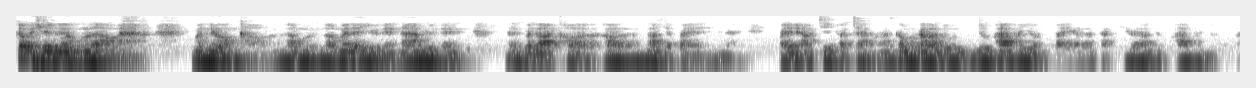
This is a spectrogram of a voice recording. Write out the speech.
ก็ไม่ใช่เรื่องของเรา มันเรื่องของเขา เราเราไม่ได้อยู่ในน้ำอยู่ในเวลอยคอเขาเราจะไปไปเอาจริงเอาจังแล้วก็เหมือนกับเราดูดูภาพยนตร์ไปกันแล้วกันที่เราดูภาพยนตร์ไป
